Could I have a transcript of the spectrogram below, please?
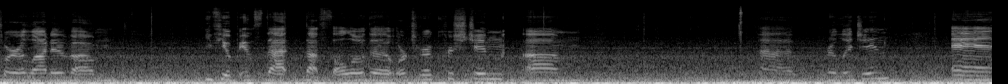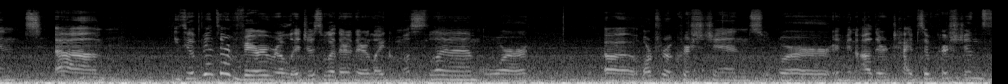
for a lot of um, Ethiopians that that follow the Orthodox Christian um, uh, religion, and um, Ethiopians are very religious, whether they're like Muslim or uh, Orthodox Christians or even other types of Christians.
